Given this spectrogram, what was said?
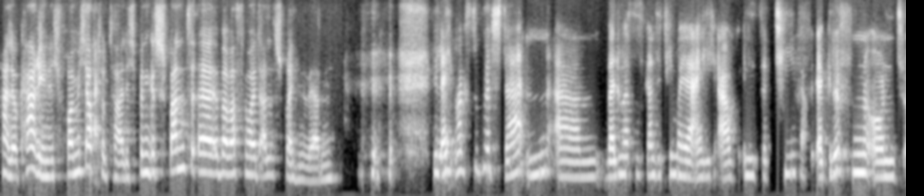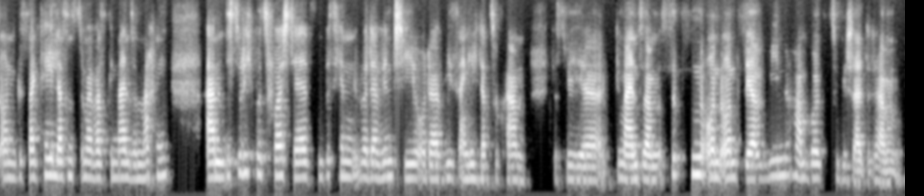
Hallo Karin, ich freue mich auch total. Ich bin gespannt, äh, über was wir heute alles sprechen werden. Vielleicht magst du kurz starten, ähm, weil du hast das ganze Thema ja eigentlich auch initiativ ja. ergriffen und, und gesagt, hey, lass uns doch mal was gemeinsam machen. Ähm, dass du dich kurz vorstellst, ein bisschen über Da Vinci oder wie es eigentlich dazu kam, dass wir hier gemeinsam sitzen und uns ja Wien, Hamburg zugeschaltet haben.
